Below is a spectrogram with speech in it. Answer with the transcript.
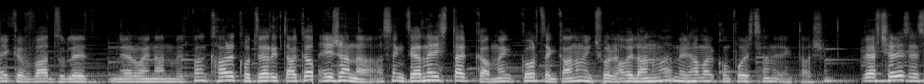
մեկը վատ ձուլ է ներվային անում ես, բան քարը քո ձեռի տակ է, էժան է, ասենք ձեռներից տակ կա, մենք գործ ենք անում, ինչ որ ավելանում է, մեր համար կոմպոզիցիաներ ենք տաշում։ Վերջերս ես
